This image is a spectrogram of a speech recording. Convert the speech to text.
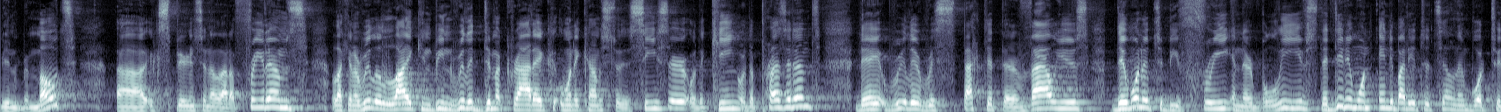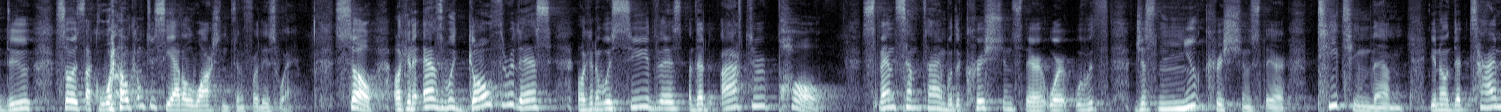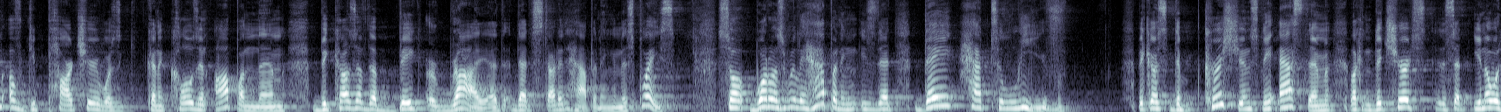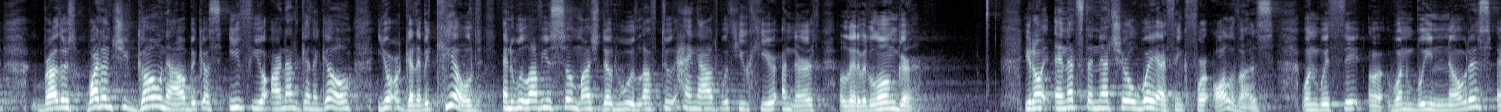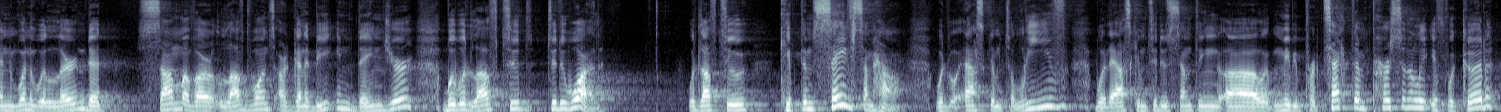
Being remote, uh, experiencing a lot of freedoms, like, and I really like and being really democratic when it comes to the Caesar or the king or the president. They really respected their values. They wanted to be free in their beliefs. They didn't want anybody to tell them what to do. So it's like, welcome to Seattle, Washington for this way. So, like, as we go through this, like, we see this, that after Paul, Spend some time with the Christians there, or with just new Christians there, teaching them. You know, the time of departure was kind of closing up on them because of the big riot that started happening in this place. So, what was really happening is that they had to leave because the Christians, they asked them, like the church said, you know what, brothers, why don't you go now? Because if you are not going to go, you're going to be killed. And we love you so much that we would love to hang out with you here on earth a little bit longer. You know, and that's the natural way, I think, for all of us. When we, th- uh, when we notice and when we learn that some of our loved ones are going to be in danger, we would love to, to do what? Would love to keep them safe somehow would ask them to leave, would ask them to do something, uh, maybe protect them personally if we could.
